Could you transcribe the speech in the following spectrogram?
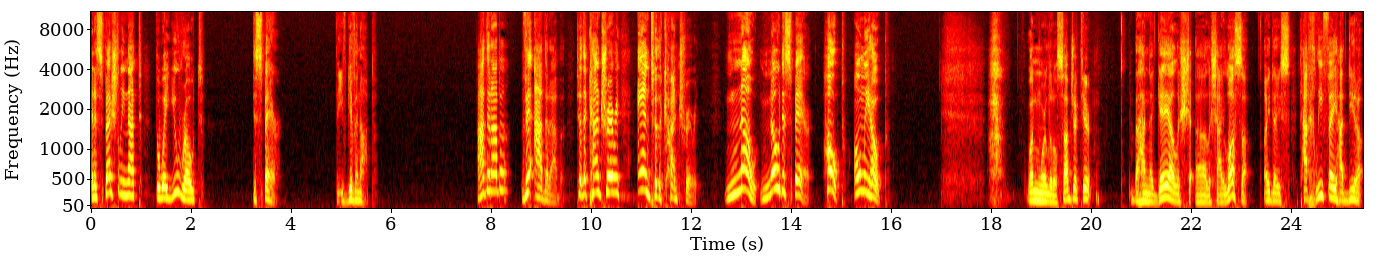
and especially not the way you wrote despair, that you've given up. Adarabba, ve'adarabba. To the contrary and to the contrary. No, no despair. Hope, only hope. One more little subject here. Uh, Tachlife hadira.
